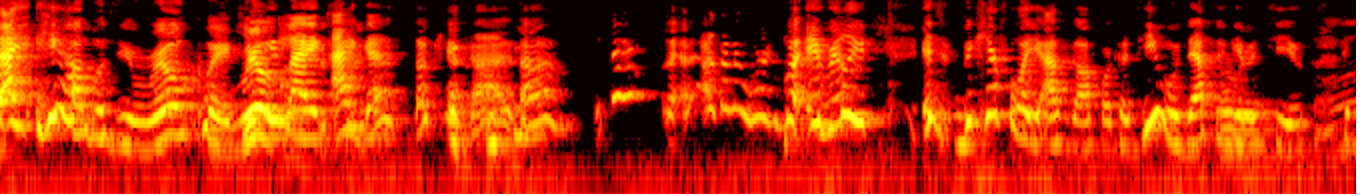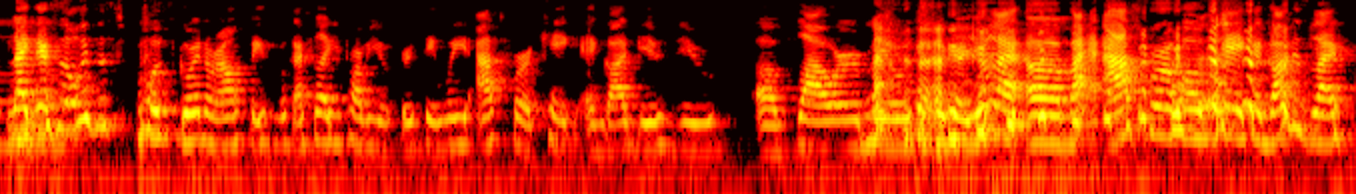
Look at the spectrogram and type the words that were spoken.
like, he humbles you real quick. Real you be like, I guess, okay, God, um, okay, I'm gonna work. But it really, it's be careful what you ask God for, because He will definitely For give it to you. Mhm. Like, there's always this post going around Facebook. I feel like you probably are saying when you ask for a cake and God gives you um, flour, milk, sugar. You're like, um, I asked for a whole cake, and God is like,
